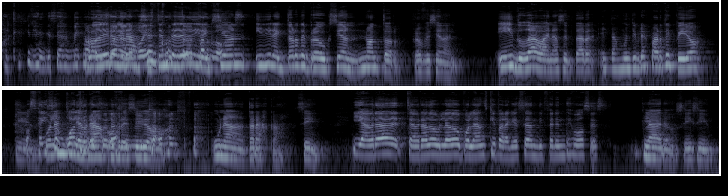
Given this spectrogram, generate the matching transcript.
¿Por qué querían que sea el mismo Rodero persona? era asistente de dirección dos. y director de producción, no actor profesional. Y dudaba en aceptar estas múltiples partes, pero eh, O sea, hizo Polanski le habrá ofrecido una tarasca, sí. Y habrá, te habrá doblado Polanski para que sean diferentes voces Claro, sí, sí.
